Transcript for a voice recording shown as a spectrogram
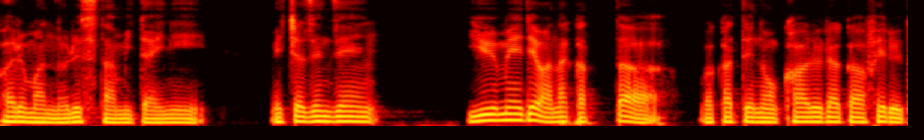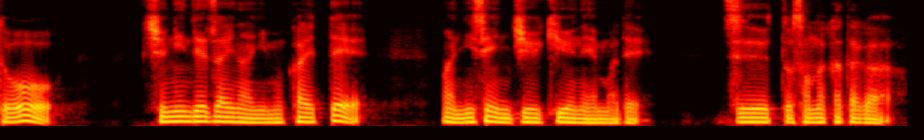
バルマンのルスタンみたいにめっちゃ全然有名ではなかった若手のカール・ラガーフェルドを主任デザイナーに迎えて、まあ2019年までずっとその方が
